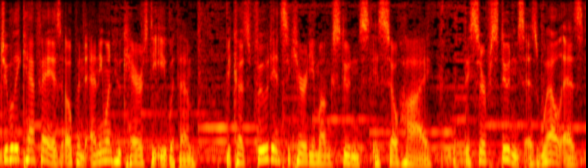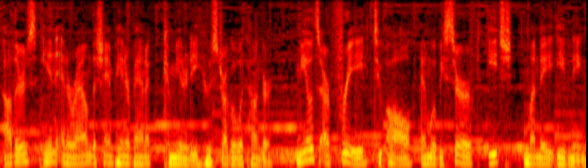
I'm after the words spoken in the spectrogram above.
Jubilee Cafe is open to anyone who cares to eat with them. Because food insecurity among students is so high, they serve students as well as others in and around the Champaign Urbana community who struggle with hunger. Meals are free to all and will be served each Monday evening.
